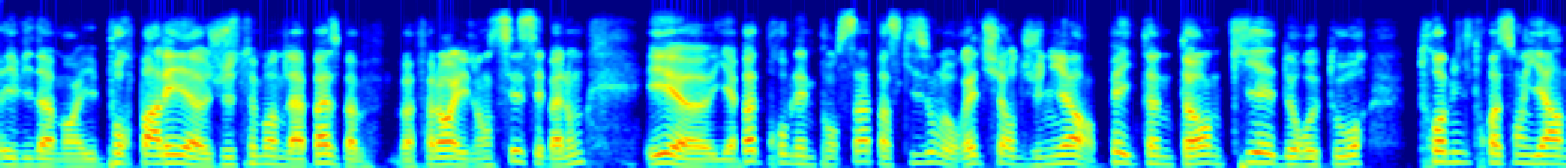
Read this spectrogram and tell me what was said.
Évidemment. Et pour parler euh, justement de la passe, il bah, va falloir les lancer ces ballons. Et euh, il n'y a pas de problème pour ça parce qu'ils ont le redshirt junior Peyton Thorne qui est de retour. 3300 yards,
